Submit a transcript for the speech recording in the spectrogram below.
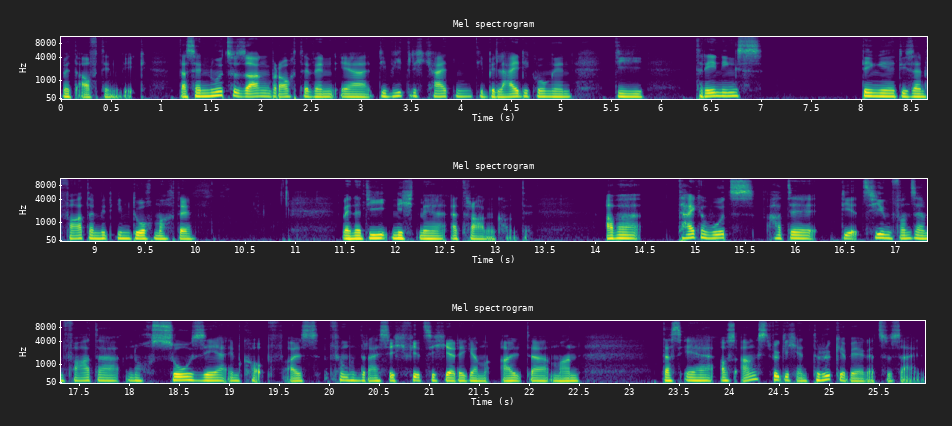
mit auf den Weg, das er nur zu sagen brauchte, wenn er die Widrigkeiten, die Beleidigungen, die Trainingsdinge, die sein Vater mit ihm durchmachte, wenn er die nicht mehr ertragen konnte. Aber Tiger Woods hatte die Erziehung von seinem Vater noch so sehr im Kopf als 35, 40-jähriger alter Mann, dass er aus Angst wirklich ein Drückeberger zu sein,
